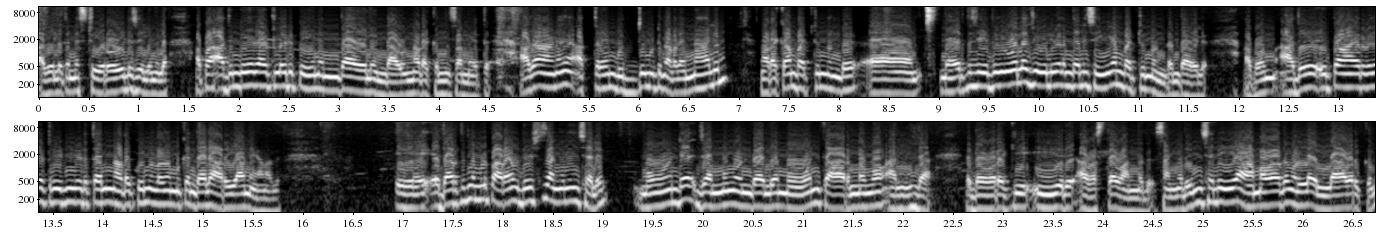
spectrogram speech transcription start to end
അതുപോലെ തന്നെ സ്റ്റിറോയിഡ് ചെല്ലുന്നില്ല. അപ്പോൾ അതിന്റെതായിട്ടുള്ള ഒരു പെയിൻ എന്തായാലും ഉണ്ടാവും നടക്കുന്ന സമയത്ത്. അതാണ് അത്രയും ബുദ്ധിമുട്ട് നടന്നത്. എന്നാലും നടക്കാൻ പറ്റുന്നുണ്ട്. നേരത്തെ ചെയ്തതുപോലെ ജോലികൾ എന്തായാലും ചെയ്യാൻ പറ്റുന്നുണ്ട് എന്തായാലും. അപ്പം അത് ഇപ്പോൾ ആയുർവേദ ട്രീറ്റ്മെന്റ് എടുത്താലും നടക്കും എന്നുള്ളത് നമുക്ക് എന്തായാലും അറിയാമേ ഏഹ് യഥാർത്ഥത്തിൽ നമ്മൾ പറയാൻ ഉദ്ദേശിച്ച സംഗതി വെച്ചാൽ മോന്റെ ജന്മം കൊണ്ടോ അല്ലെ മോൻ കാരണമോ അല്ല. ഡോറയ്ക്ക് ഈ ഒരു അവസ്ഥ വന്നത്. സംഗതി എന്ന് വെച്ചാൽ ഈ ആമവാദമുള്ള എല്ലാവർക്കും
